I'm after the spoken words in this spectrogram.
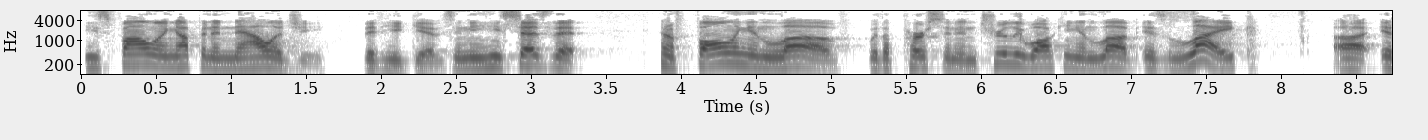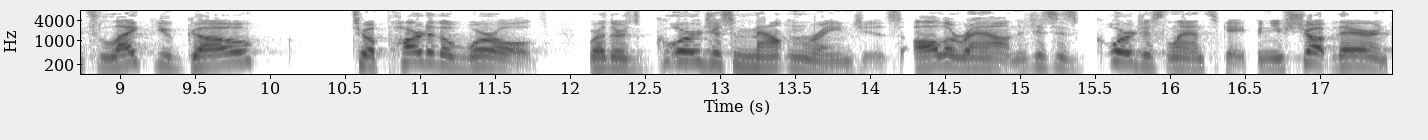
he's following up an analogy that he gives. And he says that kind of falling in love with a person and truly walking in love is like, uh, it's like you go to a part of the world where there's gorgeous mountain ranges all around. It's just this gorgeous landscape. And you show up there and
